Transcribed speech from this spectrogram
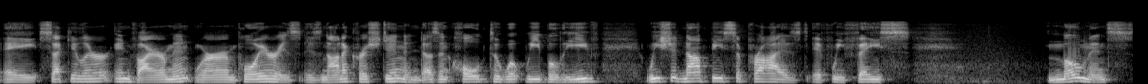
a secular environment where our employer is is not a Christian and doesn't hold to what we believe. We should not be surprised if we face moments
